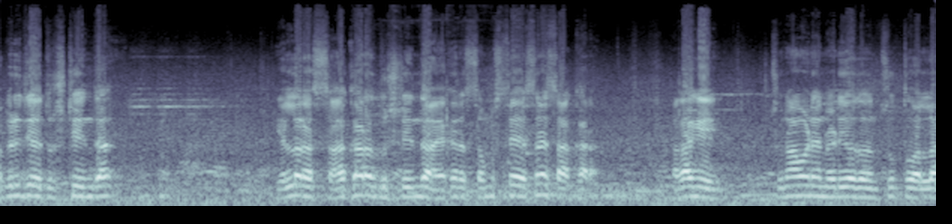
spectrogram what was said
ಅಭಿವೃದ್ಧಿಯ ದೃಷ್ಟಿಯಿಂದ, ಎಲ್ಲರ ಸಹಕಾರ ದೃಷ್ಟಿಯಿಂದ, ಯಾಕಂದರೆ ಸಂಸ್ಥೆ ಹೆಸರೇ ಸಹಕಾರ. ಹಾಗಾಗಿ ಚುನಾವಣೆ ನಡೆಯೋದು ಒಂದು ಸೂಕ್ತವಲ್ಲ,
